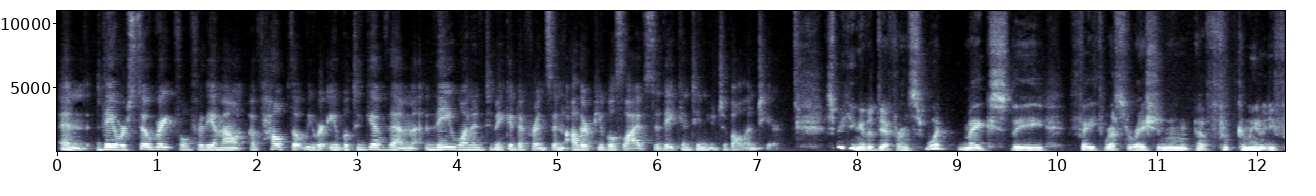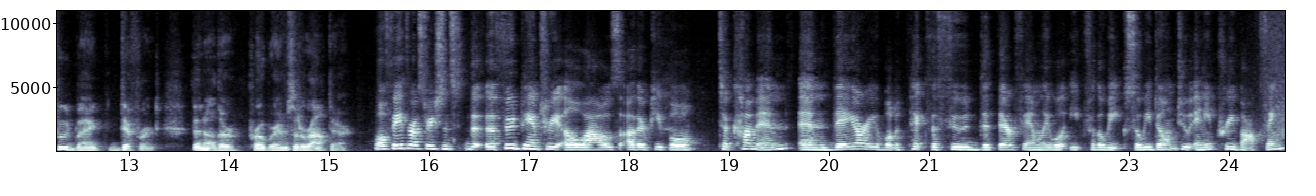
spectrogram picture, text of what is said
And they were so grateful for the amount of help that we were able to give them. They wanted to make a difference in other people's lives, so they continued to volunteer. Speaking of a difference, what makes the Faith Restoration uh, Community Food Bank different than other programs that are out there? Well, Faith Restoration's the, the food pantry allows other people to come in and they are able to pick the food that their family will eat for the week. So we don't do any pre-boxing.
